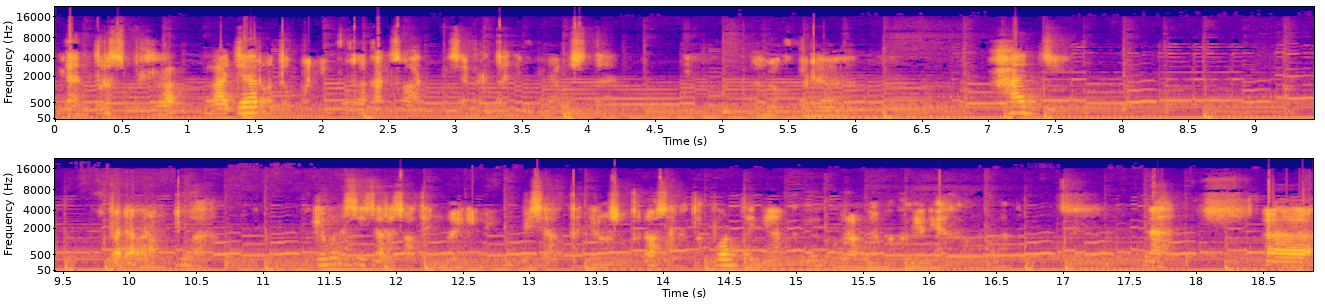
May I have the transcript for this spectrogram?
Dan terus belajar untuk menyempurnakan sholat. Bisa bertanya kepada ustaz lalu kepada haji kepada orang tua bagaimana sih cara sholat yang ini bisa tanya langsung ke dosen ataupun tanya ke guru agama kalian ya nah uh,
